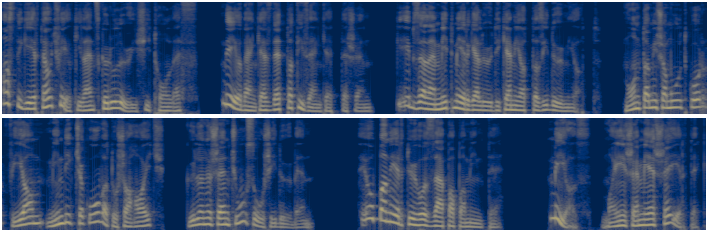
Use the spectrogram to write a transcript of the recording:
Azt ígérte, hogy fél kilenc körül ő is itthon lesz. Délben kezdett a tizenkettesen. Képzelem, mit mérgelődik emiatt az idő miatt. Mondtam is a múltkor, fiam, mindig csak óvatosan hajts, különösen csúszós időben. Jobban értő hozzá, papa, mint te. Mi az? Ma én semmihez se értek?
